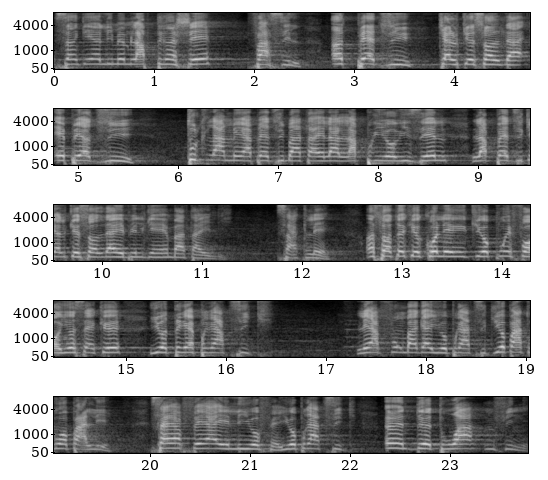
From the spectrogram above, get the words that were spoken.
Sans gagner lui-même la tranché facile. Entre perdu quelques soldats et perdu toute l'armée a perdu bataille là, l'a priorisé, l'a perdu quelques soldats et puis il gagne bataille. Ça clair. En sorte que colérique, point fort, c'est que yo très pratique. Les font bagay yo pratique, yo pas trop parler. Ça a fait et li yo fait. Yo pratique. 1 2 3, fini.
